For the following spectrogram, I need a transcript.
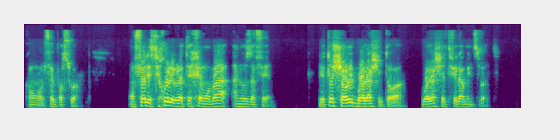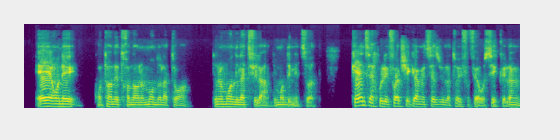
quand on le fait pour soi. On fait les sikhul et on va à nos affaires. Le. Et on est content d'être dans le monde de la Torah, dans le monde de la dans le monde des mitzvot. Il faut faire aussi que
